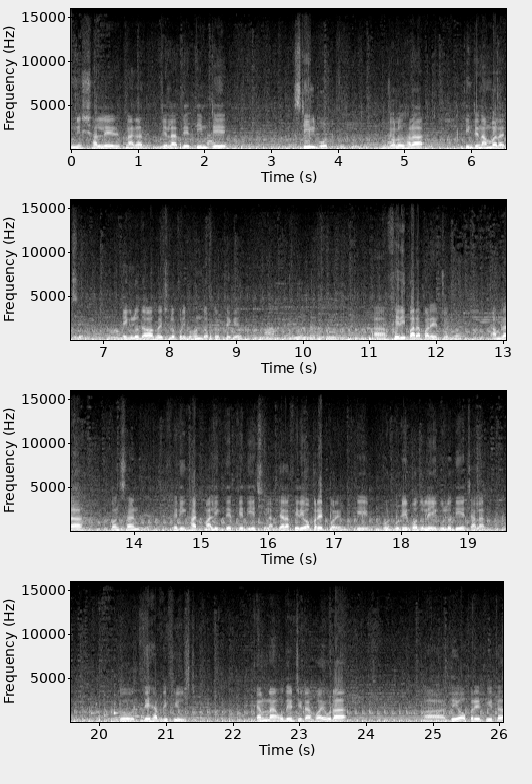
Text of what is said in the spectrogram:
উনিশ সালের নাগাদ জেলাতে তিনটে স্টিল বোট, জলধারা তিনটে নাম্বার আছে। এগুলো দেওয়া হয়েছিল পরিবহন দপ্তর থেকে ফেরি পারাপারের জন্য। আমরা কনসার্ন ফেরিঘাট মালিকদেরকে দিয়েছিলাম, যারা ফেরি অপারেট করেন, কি ভুটভুটির বদলে এগুলো দিয়ে চালান। তো দে হ্যাভ রিফিউজড কেননা ওদের যেটা হয়, ওরা they operate with a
